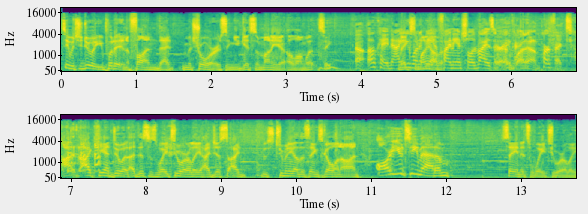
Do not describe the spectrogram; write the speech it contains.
See what you do, you put it in a fund that matures and you get some money along with See? Uh, okay, now Make you want to be a financial advisor. Okay, perfect. I, I can't do it. This is way too early. I just, I, there's too many other things going on. Are you Team Adam? Saying it's way too early.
